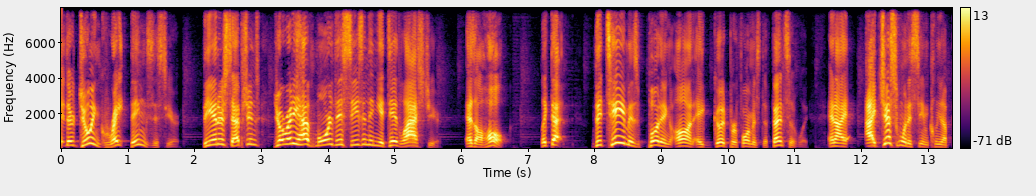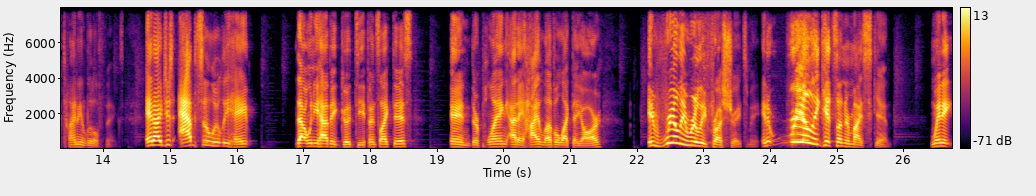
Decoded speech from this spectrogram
they're doing great things this year. The interceptions, you already have more this season than you did last year as a whole. Like that, the team is putting on a good performance defensively. And I, I just want to see him clean up tiny little things. And I just absolutely hate that when you have a good defense like this and they're playing at a high level like they are, it really, really frustrates me. And it really gets under my skin when it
